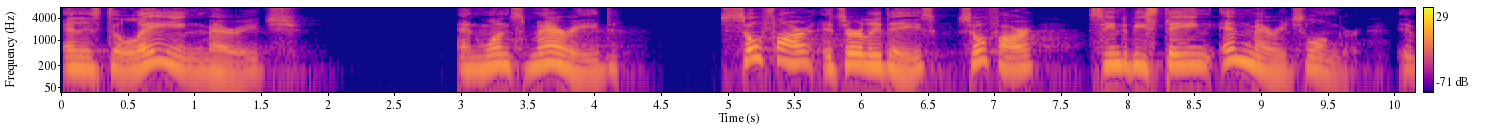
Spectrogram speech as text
and is delaying marriage. And once married, so far, it's early days, so far, seem to be staying in marriage longer. It,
